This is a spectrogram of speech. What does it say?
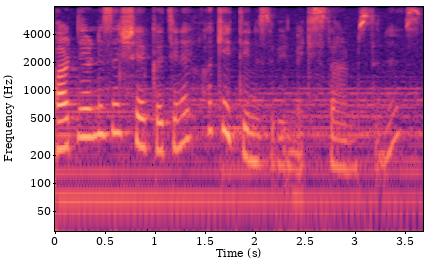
Partnerinizin şefkatini hak ettiğinizi bilmek ister misiniz?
